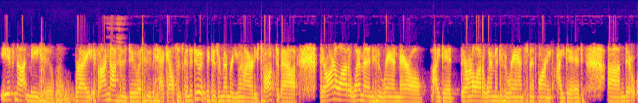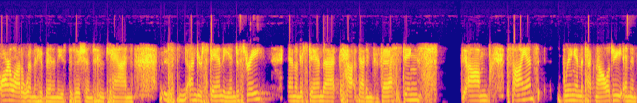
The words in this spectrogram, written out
if not me, who, right? If I'm not going to do it, who the heck else is going to do it? Because remember, you and I already talked about there aren't a lot of women who ran Merrill. I did. There aren't a lot of women who ran Smith Barney. I did. Um, there aren't a lot of women who've been in these positions who can understand the industry and understand that how, that investing um, science bring in the technology and then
